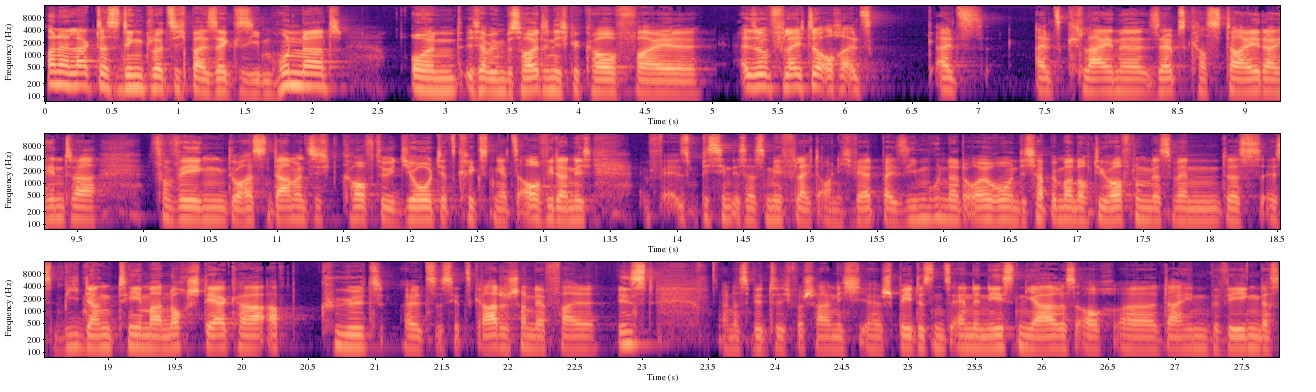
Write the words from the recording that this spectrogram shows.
Und dann lag das Ding plötzlich bei 600, 700 und ich habe ihn bis heute nicht gekauft, weil, also vielleicht auch als, als, als kleine Selbstkastei dahinter, von wegen, du hast ihn damals nicht gekauft, du Idiot, jetzt kriegst du ihn jetzt auch wieder nicht. Ein bisschen ist das mir vielleicht auch nicht wert bei 700 Euro und ich habe immer noch die Hoffnung, dass wenn das SB-Dunk-Thema noch stärker abkühlt, als es jetzt gerade schon der Fall ist, und das wird sich wahrscheinlich äh, spätestens Ende nächsten Jahres auch äh, dahin bewegen, dass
